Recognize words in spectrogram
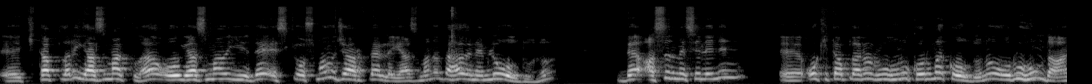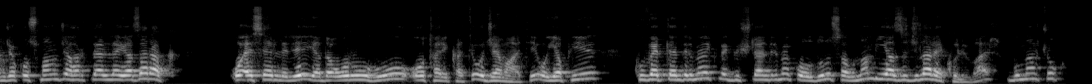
e, kitapları yazmakla o yazmayı da eski Osmanlıca harflerle yazmanın daha önemli olduğunu ve asıl meselenin e, o kitapların ruhunu korumak olduğunu, o ruhun da ancak Osmanlıca harflerle yazarak o eserleri ya da o ruhu, o tarikatı, o cemaati, o yapıyı kuvvetlendirmek ve güçlendirmek olduğunu savunan bir yazıcılar ekolü var. Bunlar çok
